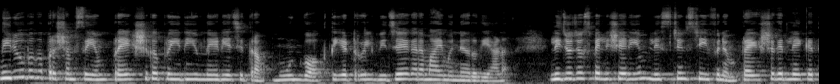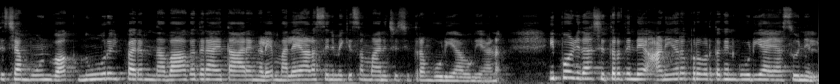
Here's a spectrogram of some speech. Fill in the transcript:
നിരൂപക പ്രശംസയും പ്രേക്ഷക പ്രീതിയും നേടിയ ചിത്രം മൂൺ വാക്ക് തിയേറ്ററിൽ വിജയകരമായി മുന്നേറുകയാണ്. ലിജോ ജോസ് പെല്ലിശ്ശേരിയും ലിസ്റ്റിൻ സ്റ്റീഫനും പ്രേക്ഷകരിലേക്ക് എത്തിച്ച മൂൺ വാക്ക് നൂറിൽ പരം നവാഗതരായ താരങ്ങളെ മലയാള സിനിമയ്ക്ക് സമ്മാനിച്ച ചിത്രം കൂടിയാവുകയാണ്. ഇപ്പോഴിതാ ചിത്രത്തിന്റെ അണിയറ പ്രവർത്തകൻ കൂടിയായ സുനിൽ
